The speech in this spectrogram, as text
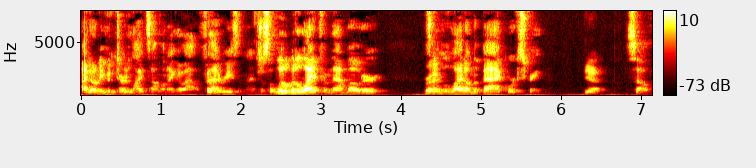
I don't even turn lights on when I go out for that reason. Just a little bit of light from that motor. So the light on the back works great. Yeah. So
